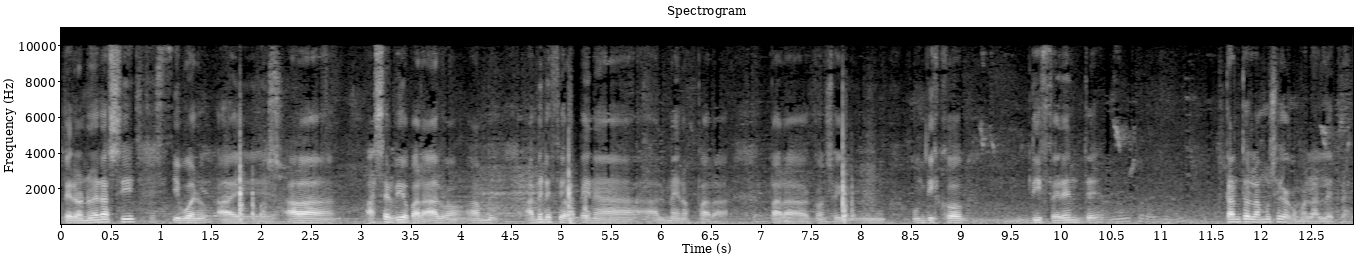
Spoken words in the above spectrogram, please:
pero no era así y bueno, ha, eh, servido para algo, ha, me- ha merecido la pena al menos para, para conseguir un disco diferente, tanto en la música como en las letras.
